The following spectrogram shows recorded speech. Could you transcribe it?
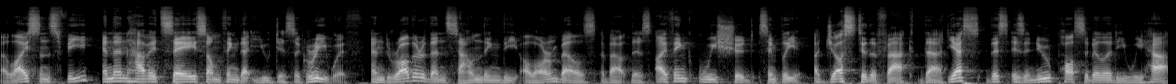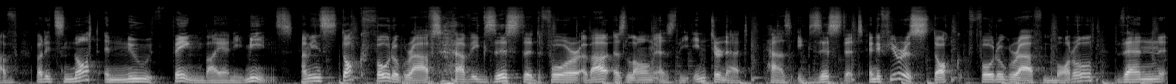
a license fee and then have it say something that you disagree with. And rather than sounding the alarm bells about this, I think we should simply adjust to the fact that yes, this is a new possibility we have, but it's not a new thing by any means. I mean, stock photographs have existed for about as long as the internet has existed. And if you're a stock photograph model, then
